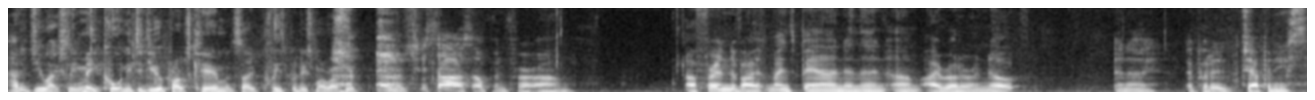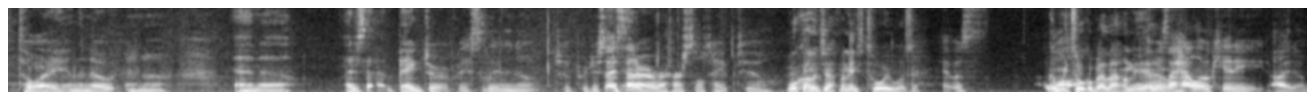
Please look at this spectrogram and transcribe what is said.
How did you actually meet? Courtney, did you approach Kim and say, please produce my record? she saw us open for um, a friend of mine's band, and then um, I wrote her a note, and I, I put a Japanese toy in the note, and uh, and uh, I just begged her basically in the note to produce. I sent her a rehearsal tape too. What kind of Japanese toy was it? It was. Can we talk about that on the air? It was a Hello Kitty item.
